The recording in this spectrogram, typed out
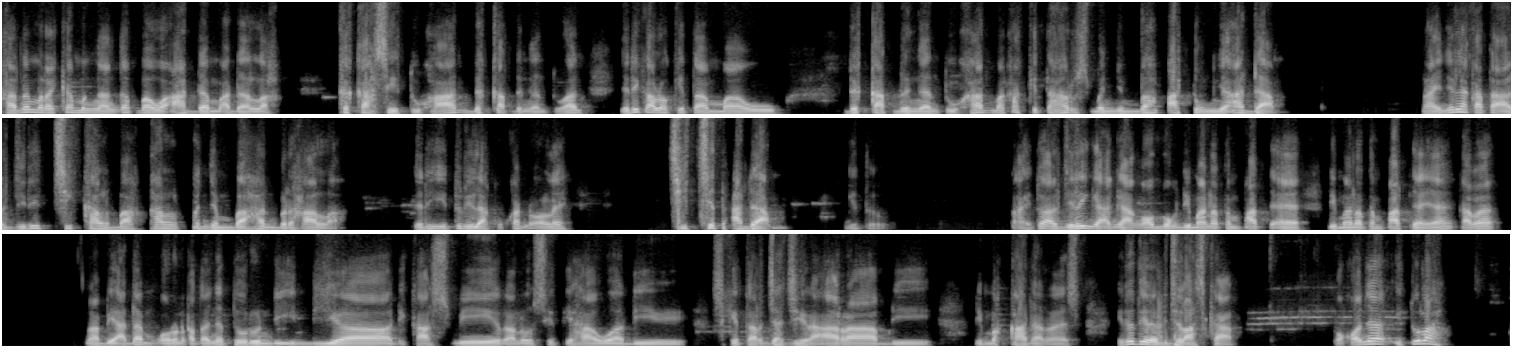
karena mereka menganggap bahwa Adam adalah kekasih Tuhan, dekat dengan Tuhan. Jadi kalau kita mau dekat dengan Tuhan, maka kita harus menyembah patungnya Adam. Nah inilah kata Al-Jiri cikal bakal penyembahan berhala. Jadi itu dilakukan oleh cicit Adam gitu. Nah itu Al-Jili nggak nggak ngomong di mana tempatnya, eh, di mana tempatnya ya, karena Nabi Adam turun katanya turun di India, di Kashmir, lalu Siti Hawa di sekitar Jazirah Arab, di di Mekah dan lain itu tidak dijelaskan. Pokoknya itulah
